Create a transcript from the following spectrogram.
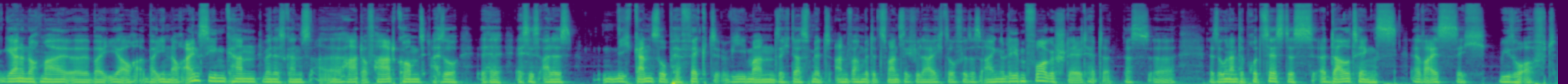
gerne nochmal äh, bei ihr auch bei ihnen auch einziehen kann, wenn es ganz äh, hart auf hart kommt. Also äh, es ist alles nicht ganz so perfekt, wie man sich das mit Anfang Mitte 20 vielleicht so für das eigene Leben vorgestellt hätte. Das, äh, der sogenannte Prozess des Adultings erweist sich, wie so oft,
